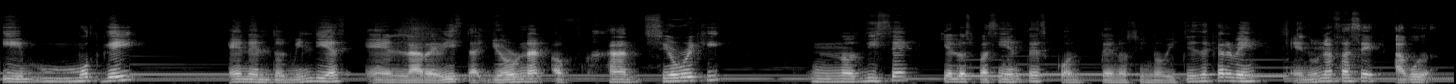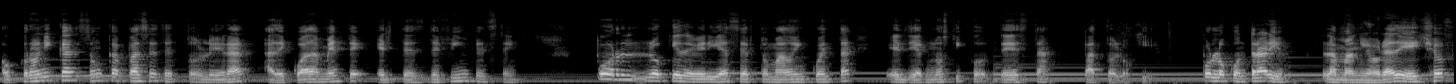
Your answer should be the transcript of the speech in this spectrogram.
y Mudgate en el 2010 en la revista Journal of Hand Surgery nos dice que los pacientes con tenosinovitis de Kerbein en una fase aguda o crónica son capaces de tolerar adecuadamente el test de Finkelstein, por lo que debería ser tomado en cuenta el diagnóstico de esta patología. Por lo contrario, la maniobra de Eichhoff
